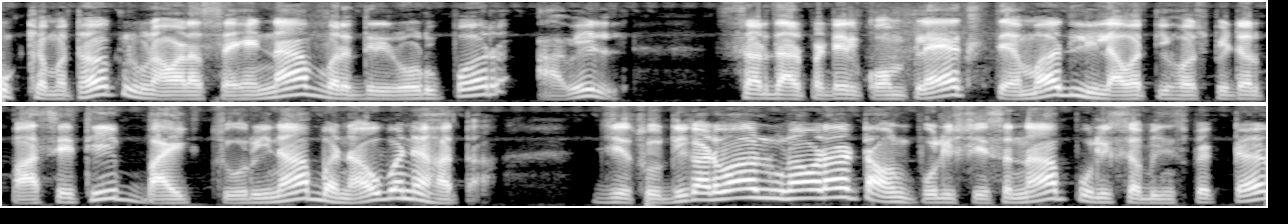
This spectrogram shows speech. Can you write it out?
મુખ્ય મથક, લુણાવાડા શહેરના વરદરી રોડ ઉપર આવેલ સરદાર પટેલ કોમ્પ્લેક્સ તેમજ લીલાવતી હોસ્પિટલ પાસેથી બાઇક ચોરીના બનાવ બન્યા હતા. જે શોધી કાઢવા લુણાવાડા ટાઉન પોલીસ સ્ટેશનના police sub inspector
